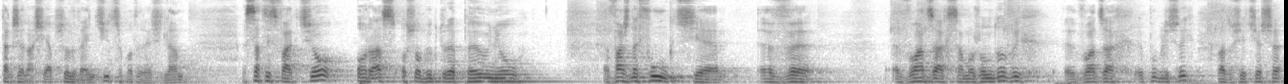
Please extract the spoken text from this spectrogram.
także nasi absolwenci, co podkreślam satysfakcją, oraz osoby, które pełnią ważne funkcje w władzach samorządowych, władzach publicznych. Bardzo się cieszę,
